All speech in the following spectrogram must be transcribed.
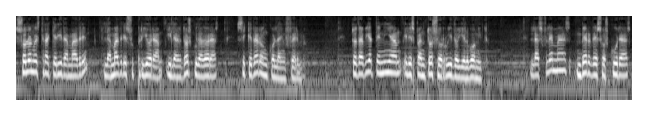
Solo nuestra querida madre, la madre superiora y las dos cuidadoras se quedaron con la enferma. Todavía tenía el espantoso ruido y el vómito. Las flemas verdes oscuras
